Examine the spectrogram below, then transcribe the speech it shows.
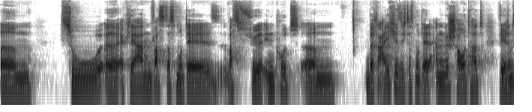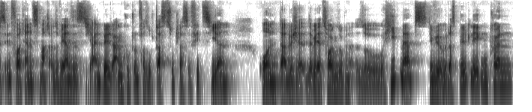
ähm, zu äh, erklären, was das Modell, was für Input ähm, Bereiche sich das Modell angeschaut hat, während es Inferenz macht. Also während es sich ein Bild anguckt und versucht, das zu klassifizieren. Und dadurch, wir erzeugen so, so Heatmaps, die wir über das Bild legen können.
